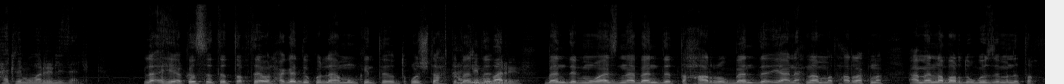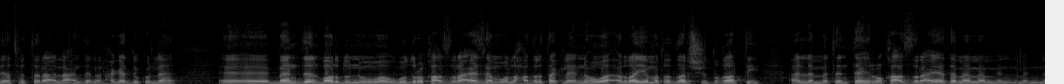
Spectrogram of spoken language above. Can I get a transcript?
هات لي مبرر لذلك. لا هي قصة التغطية والحاجات دي كلها ممكن تخش تحت بند مبرر. بند الموازنة بند التحرك بند يعني إحنا لما اتحركنا عملنا برضو جزء من التغطيات في الترع اللي عندنا الحاجات دي كلها. آه، بند برضو إن هو وجود رقعة زراعية زي ما بقول لحضرتك لأن هو الري ما تقدرش تغطي إلا لما تنتهي الرقعة الزراعية تماما من من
